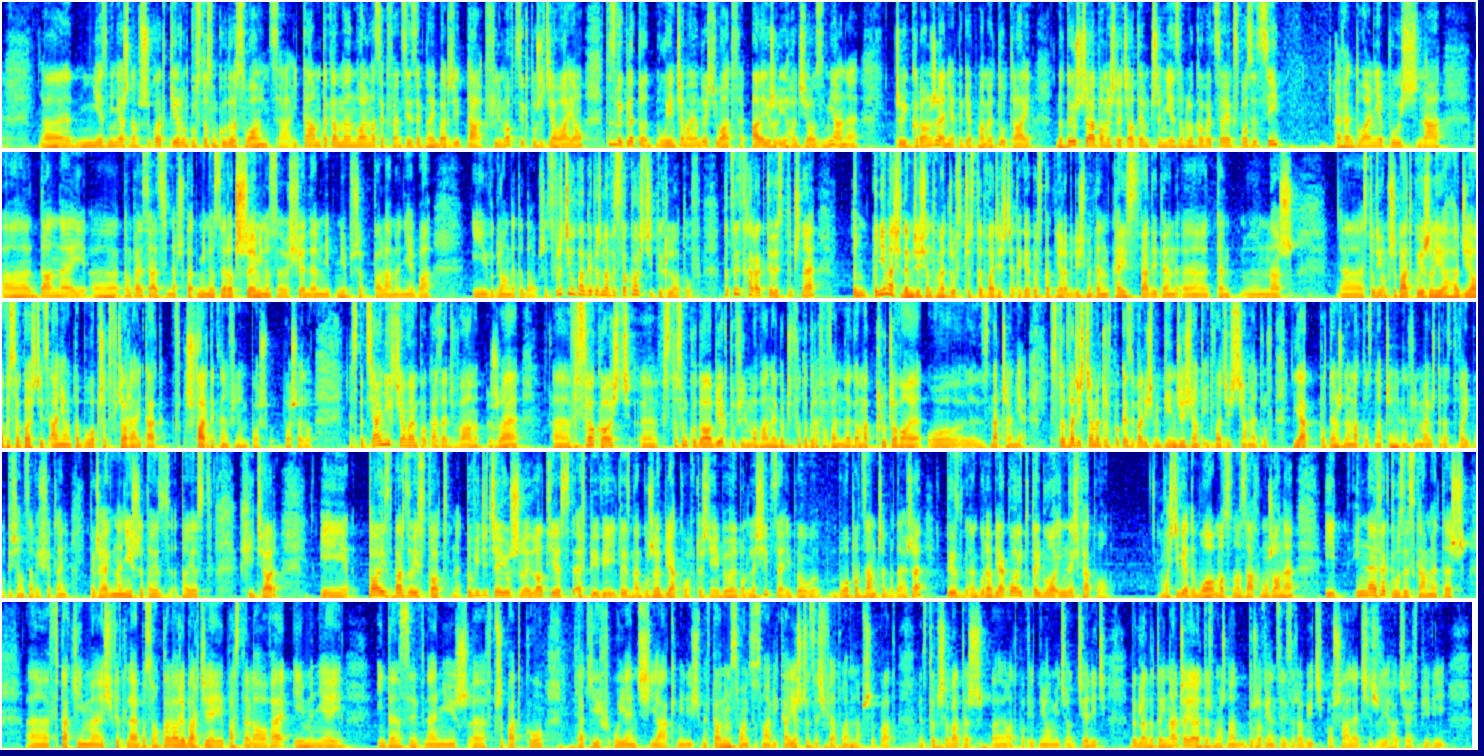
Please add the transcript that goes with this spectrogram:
e, nie zmieniasz na przykład kierunku w stosunku do słońca i tam taka manualna sekwencja jest jak najbardziej tak. Filmowcy, którzy działają, to zwykle to ujęcia mają dość łatwe, ale jeżeli chodzi o zmianę, czyli krążenie, tak jak mamy tutaj, no to już trzeba pomyśleć o tym, czy nie zablokować swojej ekspozycji, ewentualnie pójść na e, danej e, kompensacji, na przykład minus 0,3, minus 0,7, nie, nie przepalamy nieba i wygląda to dobrze. Zwróćcie uwagę też na wysokości tych lotów. To, co jest charakterystyczne, to, to, nie ma 70 metrów czy 120, tak jak ostatnio robiliśmy ten case study, ten, e, ten nasz studium przypadku, jeżeli chodzi o wysokości z Anią, to było przedwczoraj, tak? W czwartek ten film poszedł. Specjalnie chciałem pokazać Wam, że E, wysokość e, w stosunku do obiektu filmowanego czy fotografowanego ma kluczowe znaczenie. 120 metrów pokazywaliśmy 50 i 20 metrów. Jak potężne ma to znaczenie? Ten film ma już teraz 2,5 tysiąca wyświetleń, także jak na niższe to jest, to jest hicior. I to jest bardzo istotne. Tu widzicie już lot jest FPV i to jest na górze Biakło. Wcześniej były Podlesice i był, było Podzamcze bodajże. Tu jest góra Biakło i tutaj było inne światło. Właściwie to było mocno zachmurzone i inne efekty uzyskamy też e, w takim świetle, bo są kolory bardziej pastelowe i mniej intensywne niż e, w przypadku takich ujęć, jak mieliśmy w pełnym słońcu z Mavica, jeszcze ze światłem na przykład, więc to trzeba też e, odpowiednio umieć oddzielić. Wygląda to inaczej, ale też można dużo więcej zrobić i poszaleć, jeżeli chodzi o FPV.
